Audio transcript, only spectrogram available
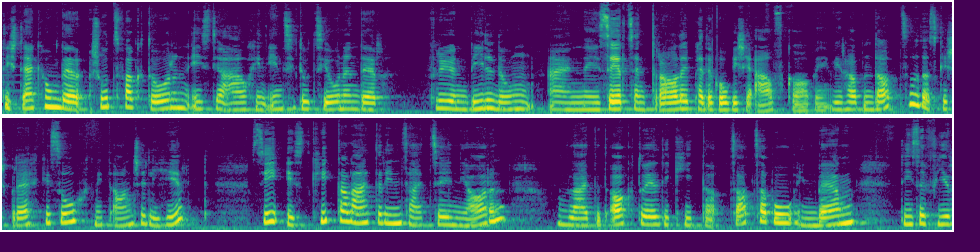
Die Stärkung der Schutzfaktoren ist ja auch in Institutionen der frühen Bildung eine sehr zentrale pädagogische Aufgabe. Wir haben dazu das Gespräch gesucht mit Angeli Hirt. Sie ist Kita-Leiterin seit zehn Jahren und leitet aktuell die Kita Zazabu in Bern, diese vier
